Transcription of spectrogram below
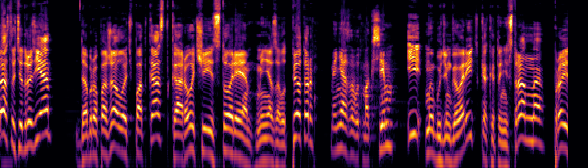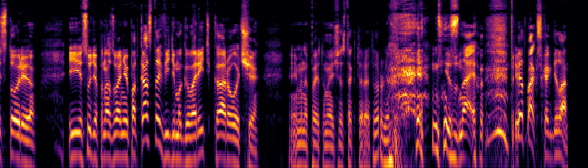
Здравствуйте, друзья! Добро пожаловать в подкаст «Короче, история». Меня зовут Петр. Меня зовут Максим. И мы будем говорить, как это ни странно, про историю. И, судя по названию подкаста, видимо, говорить короче. Именно поэтому я сейчас так тараторлю. Не знаю. Привет, Макс, как дела?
